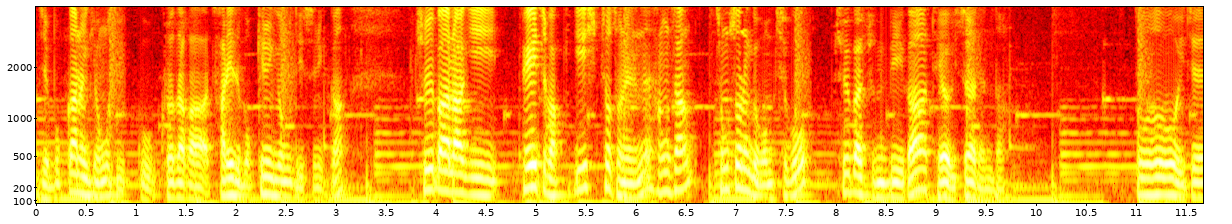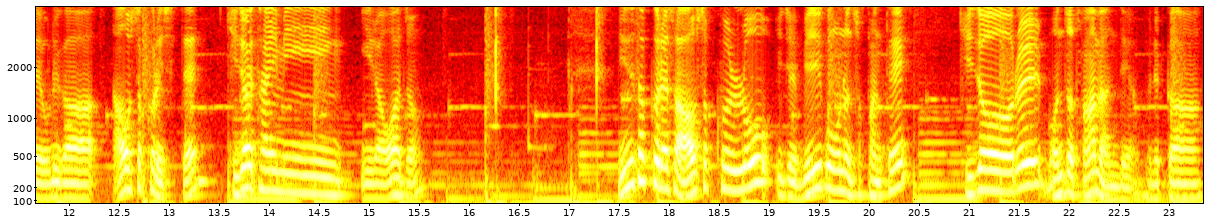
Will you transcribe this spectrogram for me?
이제 못 가는 경우도 있고 그러다가 자리를 먹히는 경우도 있으니까 출발하기 페이지 바뀌기 10초 전에는 항상 총 쏘는 거 멈추고 출발 준비가 되어 있어야 된다. 또 이제 우리가 아웃서클에 있을 때 기절 타이밍이라고 하죠. 인서클에서 아웃서클로 이제 밀고 오는 적한테 기절을 먼저 당하면 안 돼요. 그러니까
